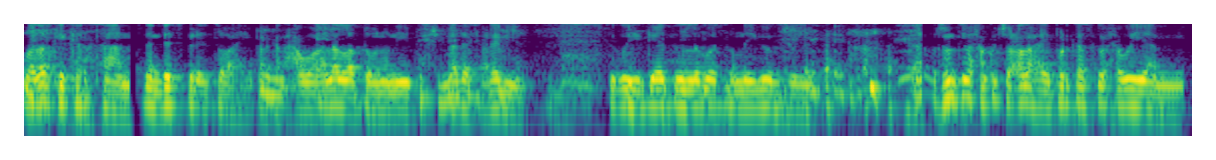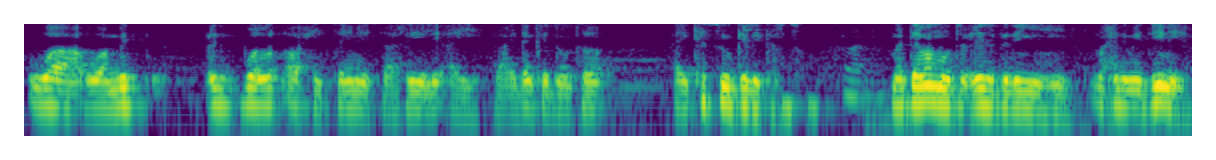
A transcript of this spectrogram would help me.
waad arki kartaan sidan desperate ahay markaan cawaalo la doonanayo turjumada af carabiga isagoo higaadoon laba sano iga horreeyay runtii waxaan ku jecelahay podcastka waxa weeyaan waa waa mid cid wal oo xiiseynaysa really ay ay dhankay doonto ay ka soo geli karto. Maadaama mawduucyadu badan yihiin waxaan weydiinaya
